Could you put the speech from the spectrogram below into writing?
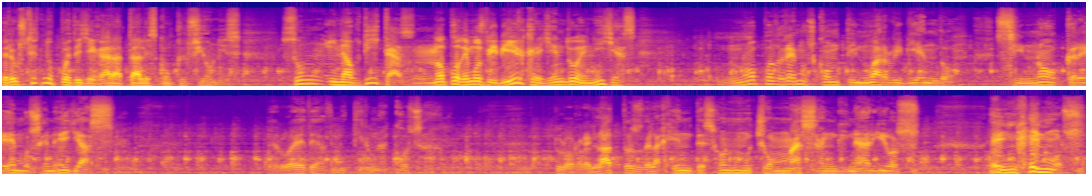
Pero usted no puede llegar a tales conclusiones. Son inauditas. No podemos vivir creyendo en ellas. No podremos continuar viviendo si no creemos en ellas. Pero he de admitir una cosa. Los relatos de la gente son mucho más sanguinarios e ingenuos.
